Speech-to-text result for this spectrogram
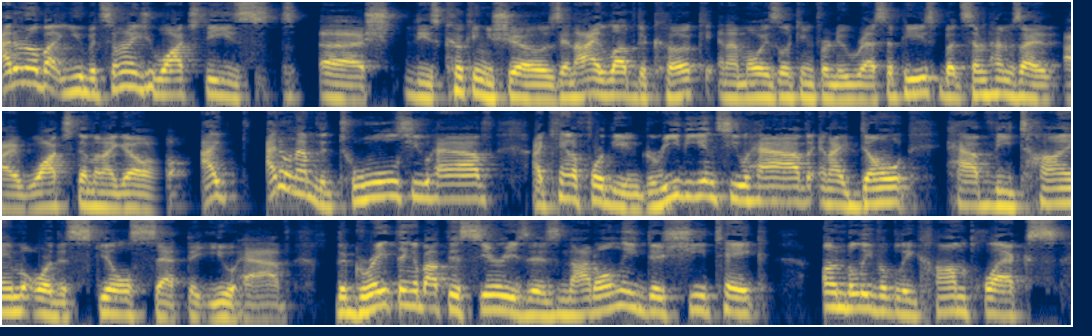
I don't know about you, but sometimes you watch these uh, sh- these cooking shows, and I love to cook, and I'm always looking for new recipes. But sometimes I, I watch them and I go, I I don't have the tools you have, I can't afford the ingredients you have, and I don't have the time or the skill set that you have. The great thing about this series is not only does she take unbelievably complex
